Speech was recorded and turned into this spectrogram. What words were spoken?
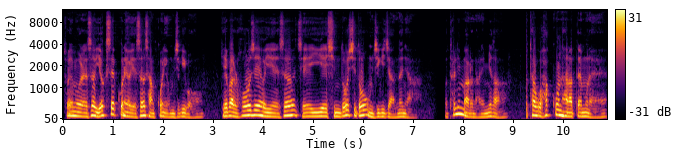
소위 말해서 역세권에 의해서 상권이 움직이고 개발 호재에 의해서 제2의 신도시도 움직이지 않느냐. 뭐 틀린 말은 아닙니다. 그렇다고 학군 하나 때문에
